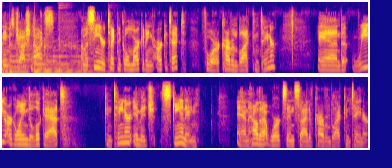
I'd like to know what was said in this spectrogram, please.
name is Josh Knox. I'm a senior technical marketing architect for Carbon Black Container, and we are going to look at container image scanning and how that works inside of Carbon Black Container.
